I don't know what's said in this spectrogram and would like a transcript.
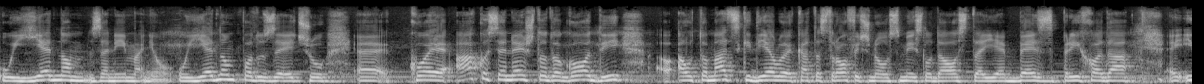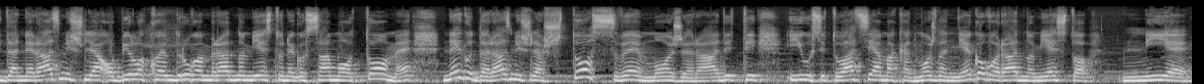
u jednom zanimanju, u jednom poduzeću e, koje ako se nešto dogodi automatski djeluje katastrofično u smislu da ostaje bez prihoda e, i da ne razmišlja o bilo kojem drugom radnom mjestu nego samo o tome, nego da razmišlja što sve može raditi i u situacijama kad možda njegovo radno mjesto nije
